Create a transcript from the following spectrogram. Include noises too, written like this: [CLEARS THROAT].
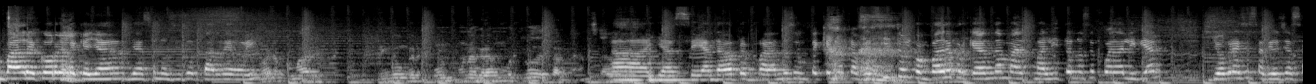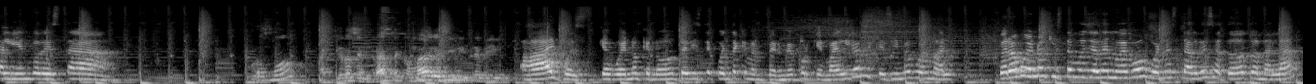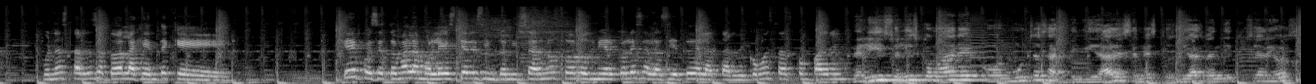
compadre, córrele que ya, ya se nos hizo tarde hoy. Bueno, comadre, tengo un, un, una gran motivo de tardanza. Ah, ya sé, andaba preparándose un pequeño cafecito el compadre porque anda mal, malito, no se puede aliviar. Yo, gracias a Dios, ya saliendo de esta... Pues, ¿Cómo? ¿A qué horas entraste, comadre? Si vi te vi. Ay, pues qué bueno que no te diste cuenta que me enfermé porque válgame que sí me fue mal. Pero bueno, aquí estamos ya de nuevo. Buenas tardes a todo Tonalá. Buenas tardes a toda la gente que, que pues se toma la molestia de sintonizarnos todos los miércoles a las 7 de la tarde. ¿Cómo estás, compadre? Feliz, feliz, comadre, con muchas actividades en estos días, bendito sea Dios,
